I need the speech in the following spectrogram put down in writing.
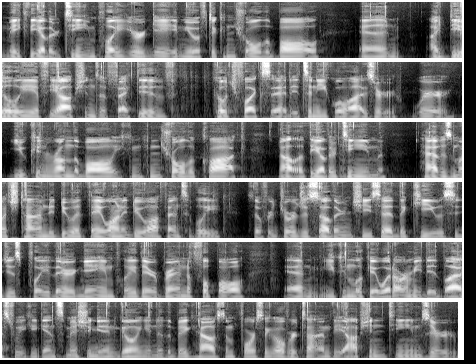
make the other team play your game. You have to control the ball. And ideally, if the option's effective, Coach Fleck said it's an equalizer where you can run the ball, you can control the clock, not let the other team have as much time to do what they want to do offensively. So for Georgia Southern, she said the key was to just play their game, play their brand of football. And you can look at what Army did last week against Michigan going into the big house and forcing overtime. The option teams are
